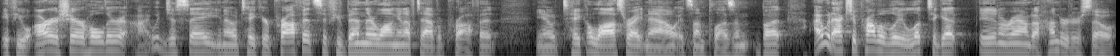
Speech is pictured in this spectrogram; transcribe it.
If you are a shareholder, I would just say, you know, take your profits if you've been there long enough to have a profit. You know, take a loss right now. It's unpleasant, but I would actually probably look to get in around 100 or so.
